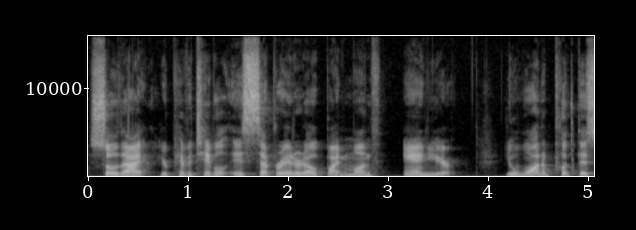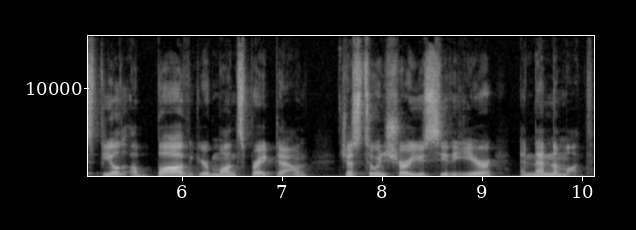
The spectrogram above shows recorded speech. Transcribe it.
so that your pivot table is separated out by month and year. You'll want to put this field above your months breakdown just to ensure you see the year and then the month.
